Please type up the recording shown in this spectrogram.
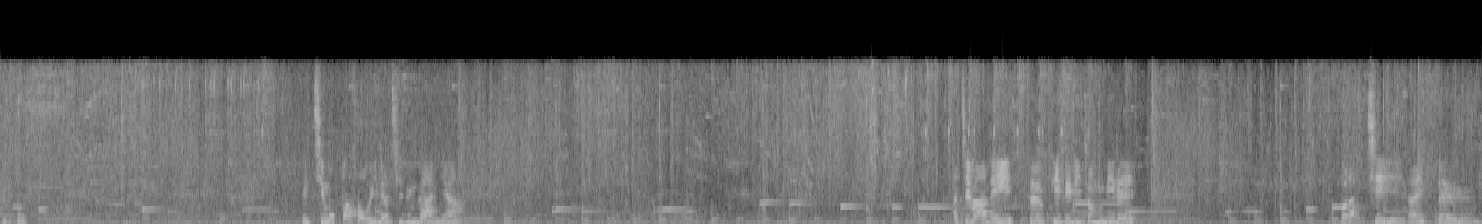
아이고 배치 못 봐서 오히려 지는 거 아니야? 하지만 에이스 피들이 정리를. 그렇지 nice.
